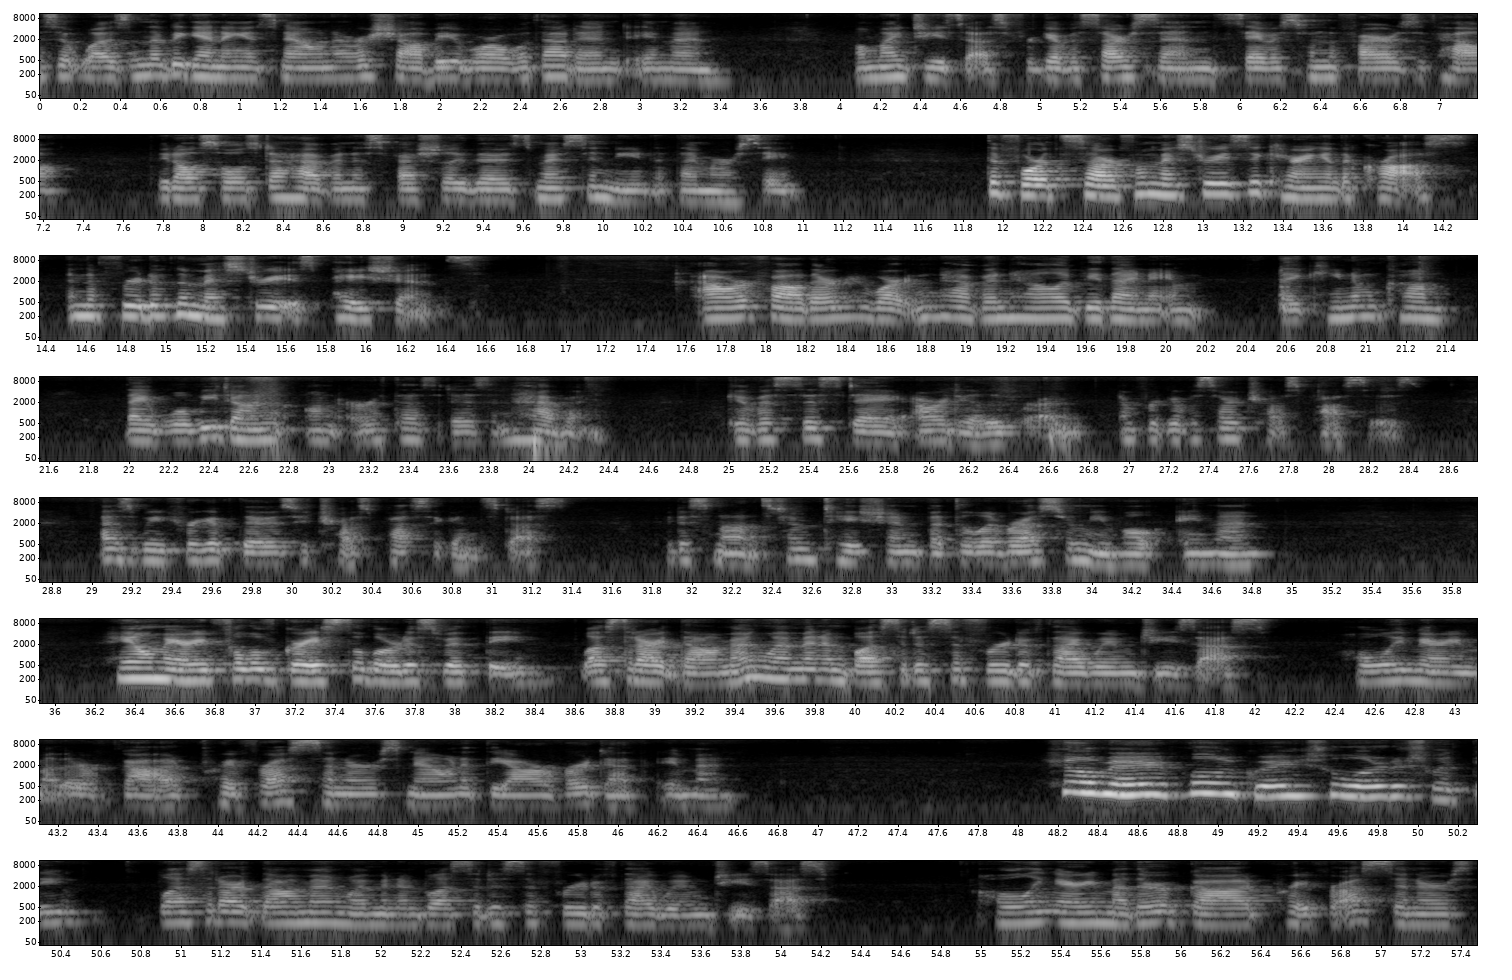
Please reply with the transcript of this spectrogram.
as it was in the beginning, is now, and ever shall be, a world without end. Amen. O my Jesus, forgive us our sins, save us from the fires of hell Lead all souls to heaven, especially those most in need of thy mercy. The fourth sorrowful mystery is the carrying of the cross, and the fruit of the mystery is patience. Our Father, who art in heaven, hallowed be thy name. Thy kingdom come, thy will be done on earth as it is in heaven. Give us this day our daily bread, and forgive us our trespasses, as we forgive those who trespass against us. Lead us not into temptation, but deliver us from evil. Amen. Hail Mary, full of grace, the Lord is with thee. Blessed art thou among women, and blessed is the fruit of thy womb, Jesus. Holy Mary, Mother of God, pray for us sinners now and at the hour of our death. Amen. Hail Mary, full of grace, the Lord is with thee. Blessed art thou among women, and blessed is the fruit of thy womb, Jesus. Holy Mary, Mother of God, pray for us sinners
